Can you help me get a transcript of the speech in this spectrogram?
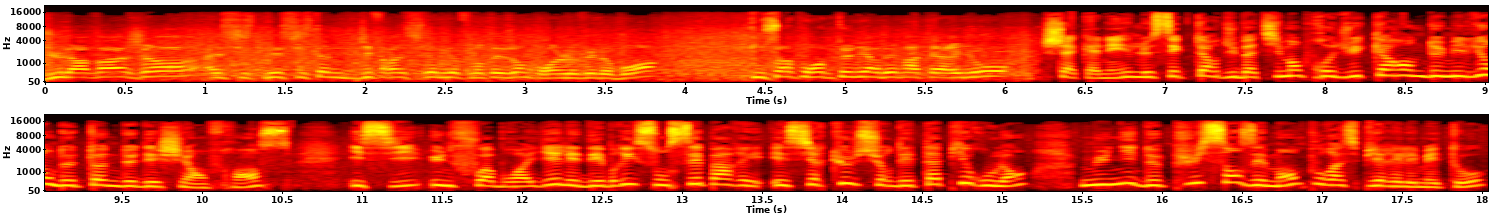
du lavage, des systèmes, différents systèmes de flottaison pour enlever le bois. Tout ça pour obtenir des matériaux. Chaque année, le secteur du bâtiment produit 42 millions de tonnes de déchets en France. Ici, une fois broyés, les débris sont séparés et circulent sur des tapis roulants munis de puissants aimants pour aspirer les métaux.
